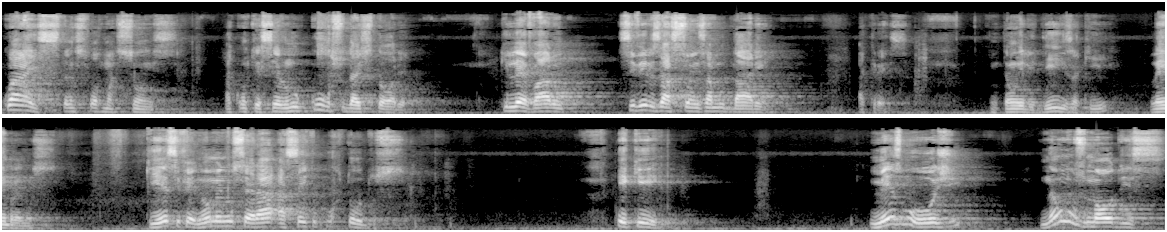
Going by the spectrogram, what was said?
Quais transformações aconteceram no curso da história que levaram civilizações a mudarem a crença? Então ele diz aqui, lembra-nos, que esse fenômeno será aceito por todos. E que, mesmo hoje, não nos moldes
